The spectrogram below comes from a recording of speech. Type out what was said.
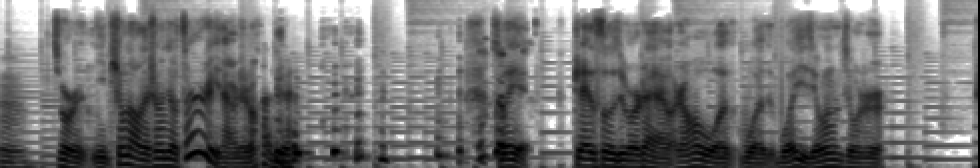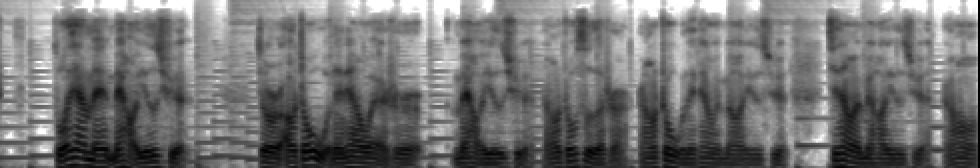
嗯，就是你听到那声音就滋儿一下那种感觉。所以这次就是这个，然后我我我已经就是昨天没没好意思去，就是哦周五那天我也是没好意思去，然后周四的事儿，然后周五那天我也没好意思去，今天我也没好意思去，然后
